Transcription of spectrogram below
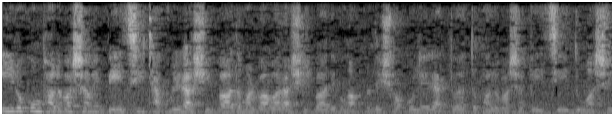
এই রকম ভালোবাসা আমি পেয়েছি, ঠাকুরের আশীর্বাদ, আমার বাবার আশীর্বাদ এবং আপনাদের সকলের এত এত ভালোবাসা পেয়েছি এই দু মাসে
